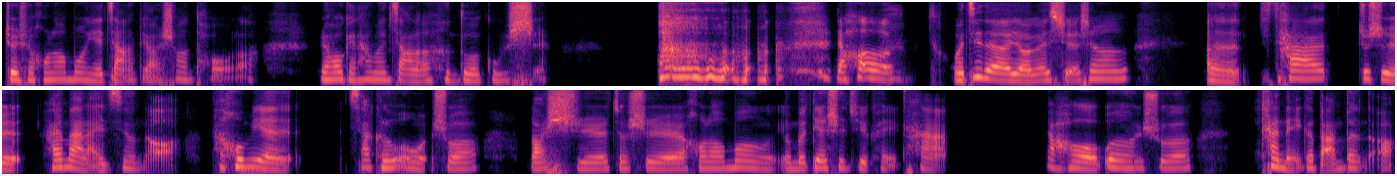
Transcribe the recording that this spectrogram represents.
就是《红楼梦》也讲的比较上头了，然后给他们讲了很多故事。然后我记得有个学生，嗯，他就是还蛮来劲的。他后面下课问我说：“老师，就是《红楼梦》有没有电视剧可以看？”然后问问说看哪个版本的啊。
